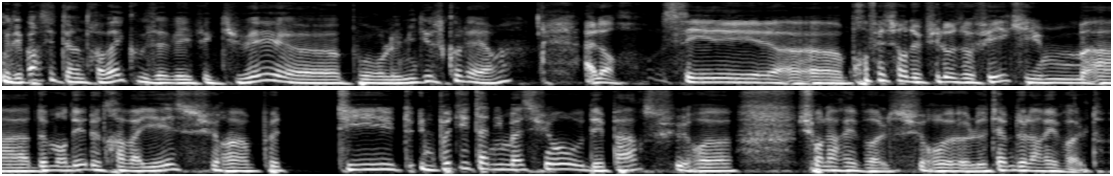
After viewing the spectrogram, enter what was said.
Au départ, c'était un travail que vous avez effectué euh, pour le milieu scolaire. Hein Alors, c'est un professeur de philosophie qui m'a demandé de travailler sur un petit, une petite animation au départ sur euh, sur la révolte, sur euh, le thème de la révolte.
